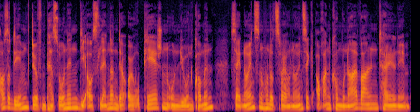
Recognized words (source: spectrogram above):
Außerdem dürfen Personen, die aus Ländern der Europäischen Union kommen, seit 1992 auch an Kommunalwahlen teilnehmen.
